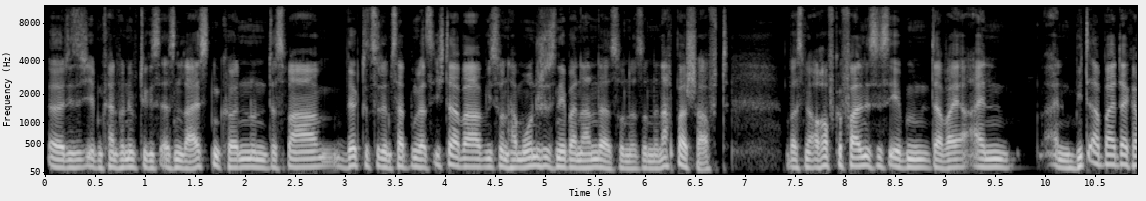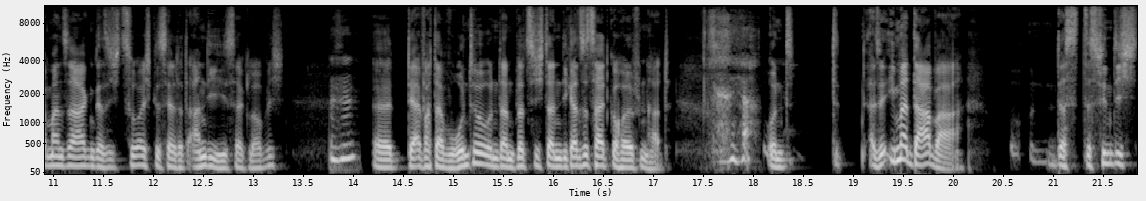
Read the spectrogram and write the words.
äh, die sich eben kein vernünftiges Essen leisten können. Und das war, wirkte zu dem Zeitpunkt, als ich da war, wie so ein harmonisches Nebeneinander, so eine, so eine Nachbarschaft. Was mir auch aufgefallen ist, ist eben, da war ja ein, ein Mitarbeiter, kann man sagen, der sich zu euch gesellt hat. Andi hieß er, glaube ich mhm. äh, der einfach da wohnte und dann plötzlich dann die ganze Zeit geholfen hat. Ja. Und also immer da war. Das, das finde ich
